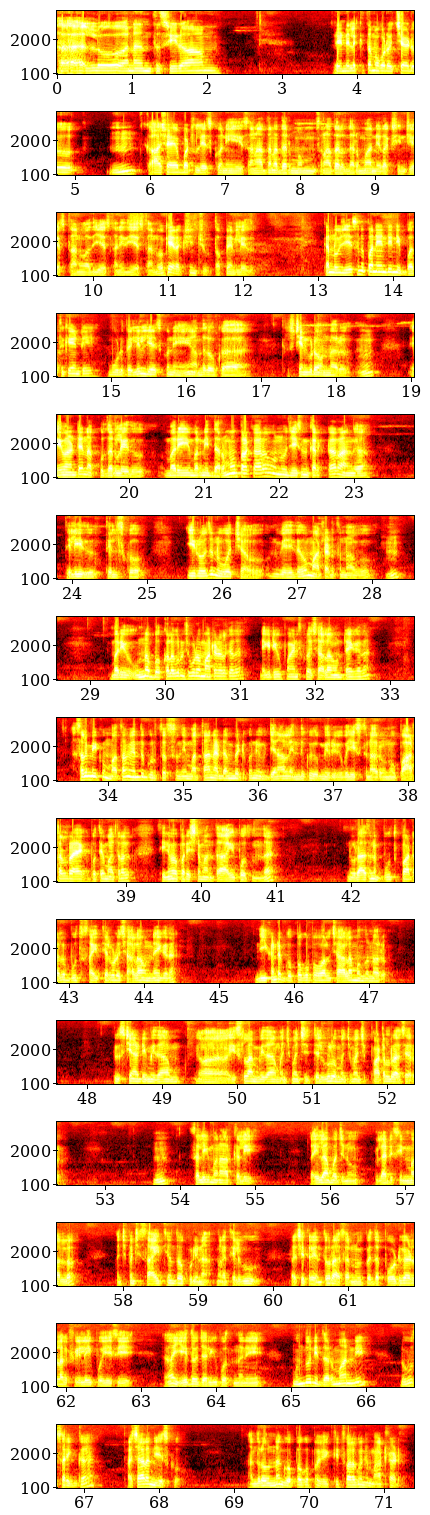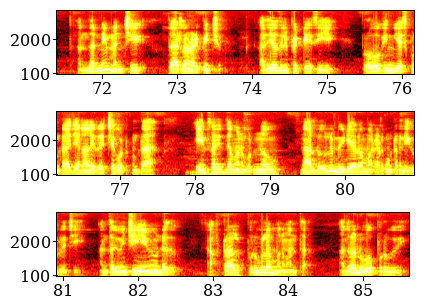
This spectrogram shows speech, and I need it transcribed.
Hello Anant Sriram. రెండేళ్ళ క్రితం ఒకడు వచ్చాడు. కాషాయ బట్టలు వేసుకొని సనాతన ధర్మం సనాతన ధర్మాన్ని రక్షించేస్తాను అది చేస్తాను ఇది చేస్తాను. ఓకే రక్షించు తప్పేం లేదు. కానీ నువ్వు చేసిన పని ఏంటి? నీ బతుకేంటి? మూడు పెళ్ళిళ్ళు చేసుకుని అందులో ఒక క్రిస్టియన్ కూడా ఉన్నారు. ఏమంటే నాకు కుదరలేదు. మరి మరి నీ ధర్మం ప్రకారం నువ్వు చేసింది కరెక్టా రాంగా? తెలియదు తెలుసుకో. ఈరోజు నువ్వు వచ్చావు నువ్వేదో మాట్లాడుతున్నావు. మరి ఉన్న బొక్కల గురించి కూడా మాట్లాడాలి కదా? నెగిటివ్ పాయింట్స్ కూడా చాలా ఉంటాయి కదా? అసలు మీకు మతం ఎందుకు గుర్తొస్తుంది? మతాన్ని అడ్డం పెట్టుకుని జనాలు ఎందుకు మీరు విభజిస్తున్నారు? నువ్వు పాటలు రాయకపోతే మాత్రం సినిమా పరిశ్రమ అంతా ఆగిపోతుందా? నువ్వు రాసిన బూత్ పాటలు బూత్ సాహిత్యాలు కూడా చాలా ఉన్నాయి కదా? నీకంటే గొప్ప గొప్ప వాళ్ళు చాలామంది ఉన్నారు. క్రిస్టియానిటీ మీద ఇస్లాం మీద మంచి మంచి తెలుగులో మంచి మంచి పాటలు రాశారు. సలీం అనార్కలి లైలా మజ్ను ఇలాంటి సినిమాల్లో మంచి మంచి సాహిత్యంతో కూడిన మన తెలుగు రచయితలు ఎంతో రాశారు. నువ్వు పెద్ద పోటుగాడిలాగా ఫీల్ అయిపోయేసి ఏదో జరిగిపోతుందని ముందు నీ ధర్మాన్ని నువ్వు సరిగ్గా ప్రచారం చేసుకో. అందులో ఉన్న గొప్ప గొప్ప వ్యక్తిత్వాల గురించి మాట్లాడు. అందరినీ మంచి దారిలో నడిపించు. అదే వదిలిపెట్టేసి ప్రొవోకింగ్ చేసుకుంటా జనాల్ని రెచ్చగొట్టుకుంటా ఏం సాధిద్దాం అనుకుంటున్నావు? నాలుగు రోజులు మీడియాలో మాట్లాడుకుంటారు నీ గురించి. అంతకు మించి ఏమీ ఉండదు. ఆఫ్టర్ ఆల్ పురుగులం మనమంతా. అందులో నువ్వో పురుగువి.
